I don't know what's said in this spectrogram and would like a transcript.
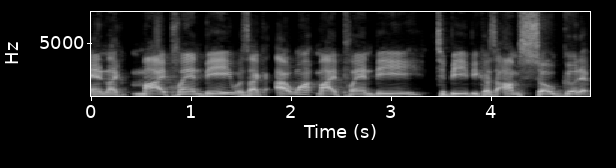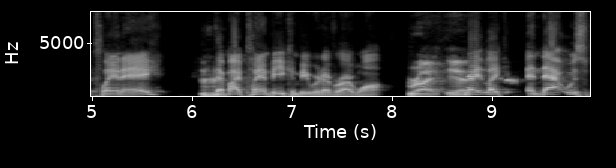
And like my plan B was like, I want my plan B to be because I'm so good at plan A Mhm. that my plan B can be whatever I want. Right. Yeah. Right. Like, and that was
